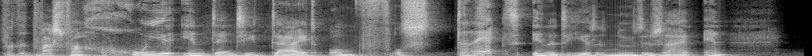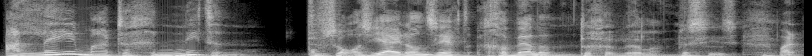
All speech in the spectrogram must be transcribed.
Want het was van goede intensiteit om volstrekt in het hier en nu te zijn en alleen maar te genieten. Of zoals jij dan zegt, gewellen. te gewellen. ja. Precies. Maar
